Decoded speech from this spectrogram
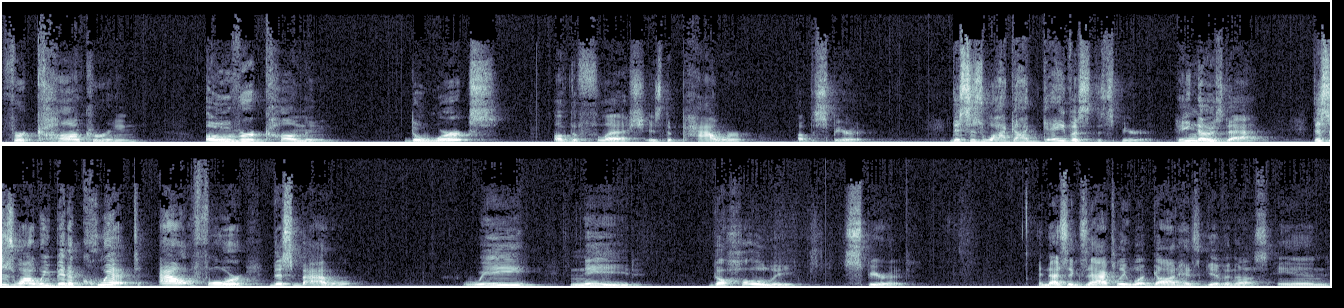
for conquering, overcoming the works of the flesh is the power of the Spirit. This is why God gave us the Spirit. He knows that. This is why we've been equipped out for this battle. We need the Holy Spirit. And that's exactly what God has given us in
